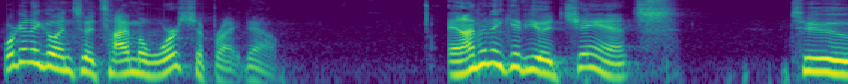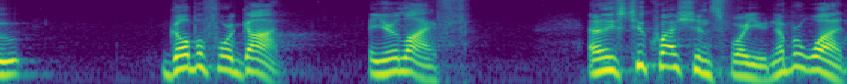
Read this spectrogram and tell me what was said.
we're going to go into a time of worship right now. And I'm going to give you a chance to go before God in your life. And these two questions for you. Number one,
